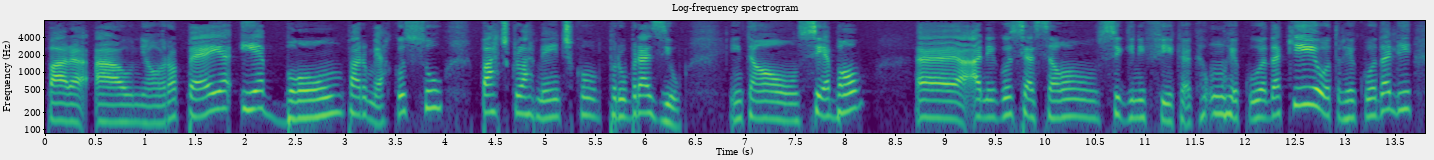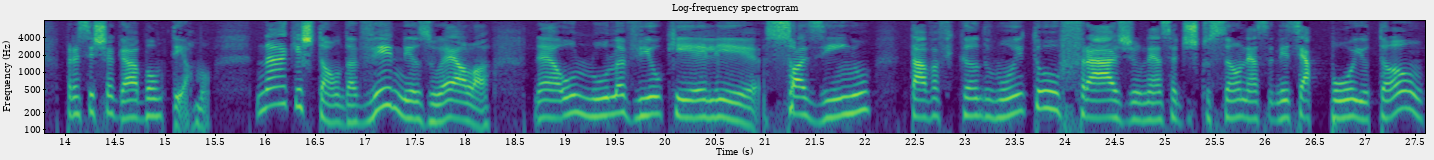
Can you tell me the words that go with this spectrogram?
para a União Europeia e é bom para o Mercosul, particularmente para o Brasil. Então, se é bom, é, a negociação significa um recua daqui, outro recua dali, para se chegar a bom termo. Na questão da Venezuela, né, o Lula viu que ele sozinho estava ficando muito frágil nessa discussão, nessa, nesse apoio tão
